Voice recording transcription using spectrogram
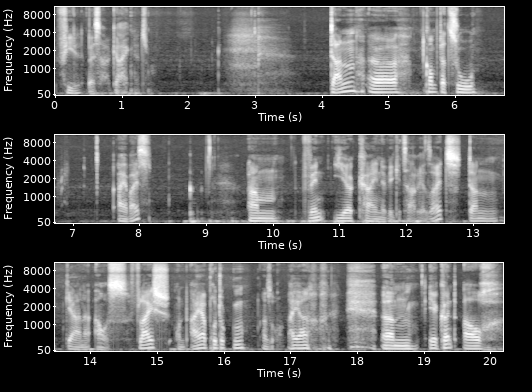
viel besser geeignet. Dann äh, kommt dazu Eiweiß. Ähm, wenn ihr keine Vegetarier seid, dann gerne aus Fleisch- und Eierprodukten, also Eier. ähm, ihr könnt auch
